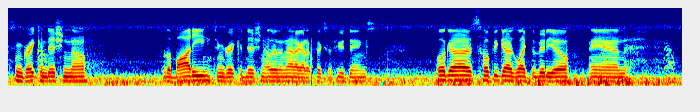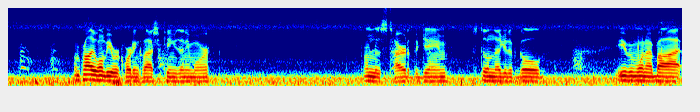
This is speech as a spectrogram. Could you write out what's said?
It's in great condition though. For the body, it's in great condition. Other than that, I gotta fix a few things. Well guys, hope you guys liked the video and I probably won't be recording Clash of Kings anymore. I'm just tired of the game. Still negative gold. Even when I bought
